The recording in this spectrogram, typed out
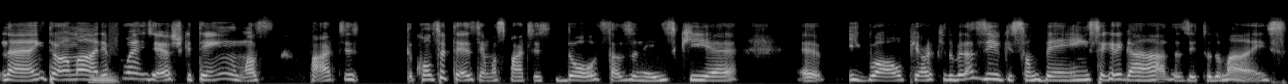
né? Então é uma área hum. fluente. Eu acho que tem umas partes, com certeza tem umas partes dos Estados Unidos que é, é igual, pior que do Brasil, que são bem segregadas e tudo mais.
